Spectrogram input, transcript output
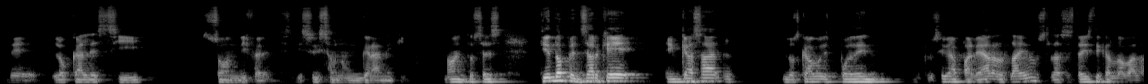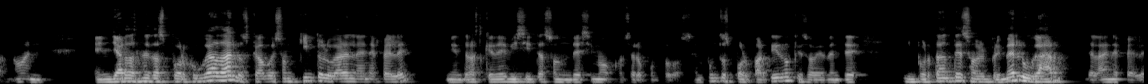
de, locales sí son diferentes y sí son un gran equipo, ¿no? Entonces, tiendo a pensar que en casa los Cowboys pueden inclusive apalear a los Lions, las estadísticas lo avalan, ¿no? En, en yardas netas por jugada, los Cowboys son quinto lugar en la NFL, mientras que de visita son décimo con 0.2. En puntos por partido, que es obviamente importante, son el primer lugar de la NFL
